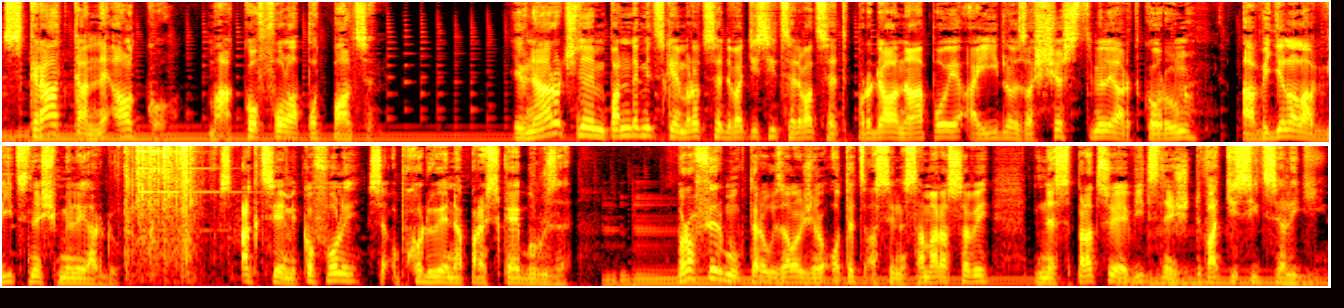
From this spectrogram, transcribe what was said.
Zkrátka nealko má Kofola pod palcem. I v náročném pandemickém roce 2020 prodala nápoje a jídlo za 6 miliard korun a vydělala víc než miliardu. S akciemi Kofoly se obchoduje na pražské burze. Pro firmu, kterou založil otec a syn Samarasovi, dnes pracuje víc než 2000 lidí.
